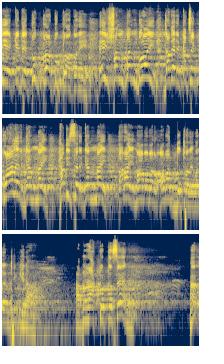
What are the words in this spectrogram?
দিয়ে কেটে টুকরা টুকরা করে। এই সন্তানগুলোই যাদের কাছে কোরআনের জ্ঞান নাই, হাদিসের জ্ঞান নাই, তারাই মা বাবার অবাধ্য চলে, বলেন ঠিক কিনা? আপনারা রাগ করতেছেন? হ্যাঁ?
